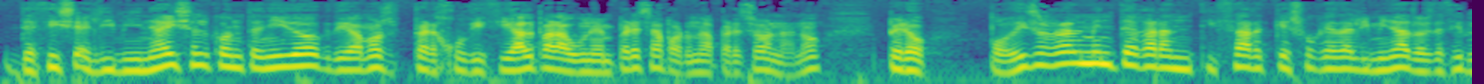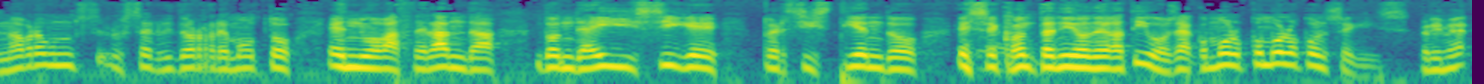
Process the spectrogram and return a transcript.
decís, elimináis el contenido, digamos, perjudicial para una empresa, para una persona, ¿no? Pero, ¿podéis realmente garantizar que eso queda eliminado? Es decir, ¿no habrá un servidor remoto en Nueva Zelanda donde ahí sigue persistiendo ese contenido negativo? O sea, ¿cómo, cómo lo conseguís? Primer-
